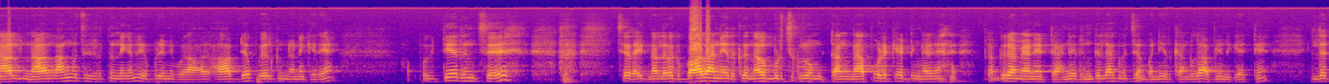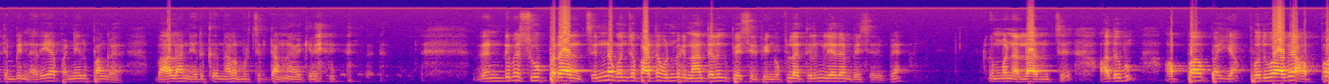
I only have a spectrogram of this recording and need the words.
நாலு நாலு லாங்குவேஜ் எடுத்திருந்தீங்கன்னா எப்படி எனக்கு ஒரு ஹாஃப் டே போயிருக்குன்னு நினைக்கிறேன். போய்கிட்டே இருந்துச்சு. சரி ரைட் நல்ல வகை பாலாண்ணே இருக்கிறதுனால முடிச்சுக்கிறோம்ட்டாங்க. நான் அப்போ கூட கேட்டுங்க தம்பிராமி அண்ணே ரெண்டு லாங்குவேஜ் தான் பண்ணியிருக்காங்களா அப்படின்னு கேட்டேன். இல்லை தம்பி நிறையா பண்ணியிருப்பாங்க. பாலாண்ணே இருக்கிறதுனால முடிச்சுக்கிட்டாங்கன்னு நினைக்கிறேன். ரெண்டுமே சூப்பராக இருந்துச்சு. இன்னும் கொஞ்சம் பார்த்தா உண்மைக்கு நான் தெலுங்கு பேசியிருப்பேன். எங்கள் ஃபுல்லாக தெலுங்குலேயே தான் பேசியிருப்பேன். ரொம்ப நல்லா இருந்துச்சு. அதுவும் அப்பா பையன் பொதுவாகவே அப்பா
